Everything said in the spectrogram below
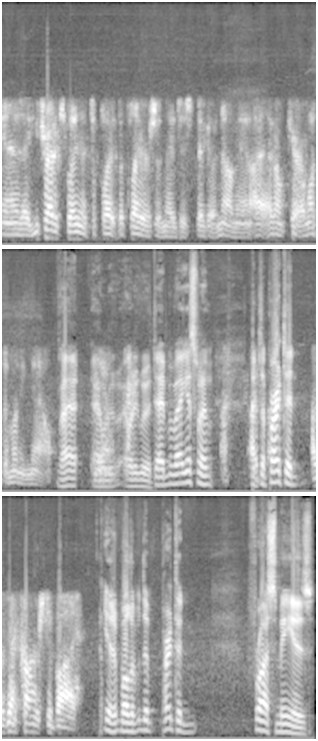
And uh, you try to explain it to play, the players, and they just they go, "No, man, I, I don't care. I want the money now." I, I, would, I would agree with that. But I guess when but the part that I've got cars to buy. Yeah, well, the, the part that frosts me is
